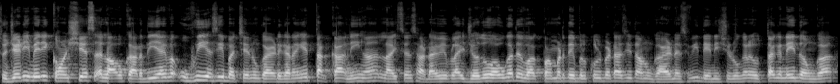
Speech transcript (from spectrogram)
ਸੋ ਜਿਹੜੀ ਮੇਰੀ ਕੌਨਸ਼ੀਅਸ ਅਲਾਉ ਕਰਦੀ ਹੈ, ਉਹੀ ਅਸੀਂ ਬੱਚੇ ਨੂੰ ਗਾਈਡ ਕਰਾਂਗੇ। ਧੱਕਾ ਨਹੀਂ, ਹਾਂ ਲਾਇਸੈਂਸ ਸਾਡਾ ਵੀ ਅਪਲਾਈ ਜਦੋਂ ਆਊਗਾ ਤੇ ਵਰਕ ਪਰਮਿਟ ਦੇ ਬਿਲਕੁਲ ਬੇਟਾ, ਅਸੀਂ ਤੁਹਾਨੂੰ ਗਾਈਡੈਂਸ ਵੀ ਦੇਣੀ ਸ਼ੁਰੂ ਕਰਾਂਗੇ ਉਦ ਤੱਕ ਨਹੀਂ ਦਊਂਗਾ।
